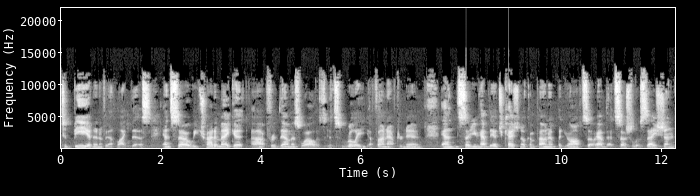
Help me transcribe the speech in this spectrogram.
to be at an event like this. And so we try to make it uh, for them as well. It's, it's, really a fun afternoon. And so you have the educational component, but you also have that socialization.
